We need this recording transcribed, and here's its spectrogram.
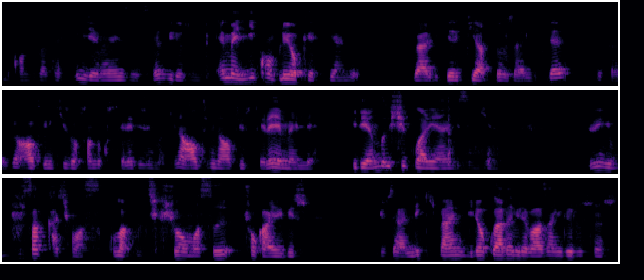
Bu konuda zaten incelemelerinizi izlediyseniz biliyorsunuz. Emelli'yi komple yok etti yani. Verdikleri fiyatla özellikle. Tekrar bakıyorum 6299 TL bizim makine. 6600 TL Emelli. Bir de yanında ışık var yani bizimkinin. Dediğim gibi bu fırsat kaçmaz. Kulaklık çıkışı olması çok ayrı bir güzellik. Ben vloglarda bile bazen görürsünüz.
